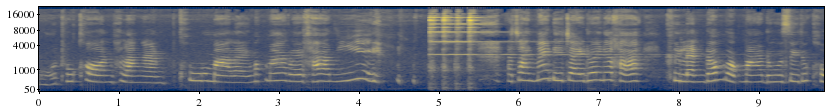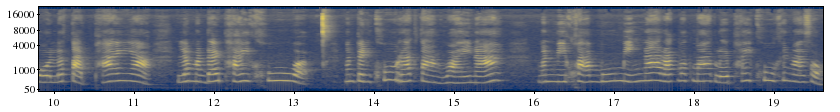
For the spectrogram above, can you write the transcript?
โอ้ทุกคนพลังงานคู่มาแรงมาก ๆ เลยค่ะนี่ อาจารย์แม่ดีใจด้วยนะคะ คือแรนดอมออกมาดูสิทุกคนแล้วตัดไพ่อะ แล้วมันได้ไพ่คู่อะ มันเป็นคู่รักต่างวัยนะ มันมีความมุ้งมิ้งน่ารักมาก ๆ เลยไพ่คู่ขึ้นมาสอง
